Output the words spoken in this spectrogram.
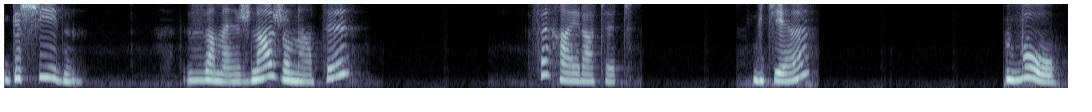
Geschieden. Zamężna, żonaty. Verheiratet. Gdzie? Wo.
